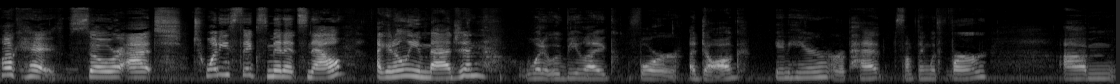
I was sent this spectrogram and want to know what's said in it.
Okay, so we're at 26 minutes now. I can only imagine what it would be like for a dog in here or a pet, something with fur. Um,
